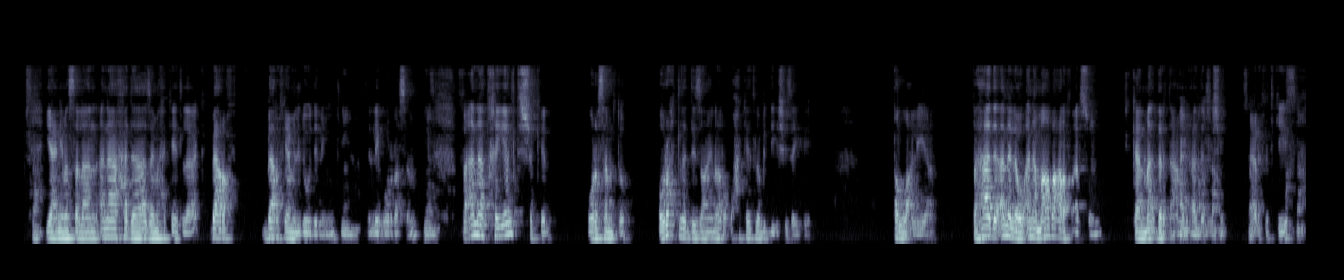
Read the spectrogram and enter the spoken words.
صح. يعني مثلا أنا حدا زي ما حكيت لك بيعرف بيعرف يعمل doodling Yeah. اللي هو الرسم Yeah. فأنا تخيلت الشكل ورسمته ورحت لل designer وحكيت له بدي إشي زي هيك طلع لي إياه فهذا أنا لو أنا ما بعرف أرسم كان ما قدرت أعمل هذا. الشيء. عرفت كيف؟ صح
